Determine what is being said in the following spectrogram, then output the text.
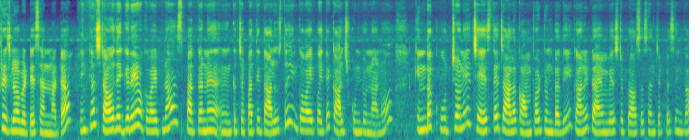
ఫ్రిడ్జ్లో పెట్టేసాను అనమాట ఇంకా స్టవ్ దగ్గరే ఒకవైపున పక్కనే ఇంకా చపాతీ తాలుస్తూ ఇంకోవైపు అయితే కాల్చుకుంటున్నాను. కింద కూర్చొని చేస్తే చాలా కంఫర్ట్ ఉంటుంది. కానీ టైం వేస్ట్ ప్రాసెస్ అని చెప్పేసి ఇంకా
